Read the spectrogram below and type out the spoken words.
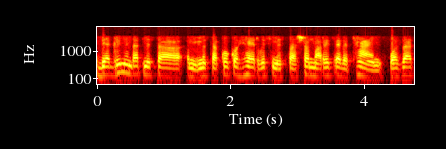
the agreement that Mr. Um, Mr. Koko had with Mr. Sean Maritz at the time was that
